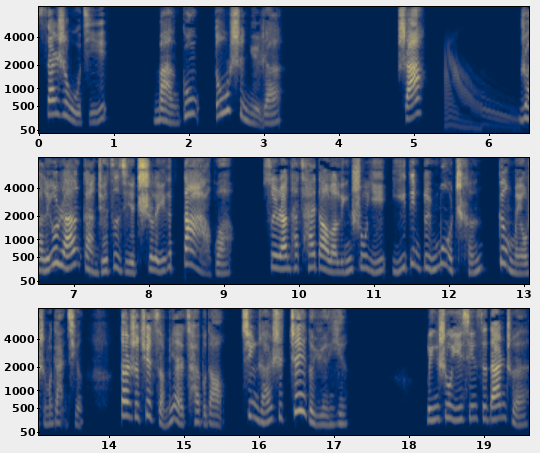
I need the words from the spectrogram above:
三十五集，满宫都是女人。啥？阮流然感觉自己吃了一个大瓜。虽然他猜到了林淑仪一定对莫尘更没有什么感情，但是却怎么也猜不到，竟然是这个原因。林淑仪心思单纯，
